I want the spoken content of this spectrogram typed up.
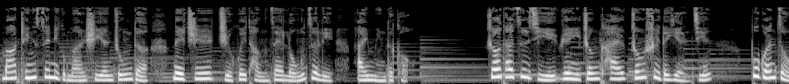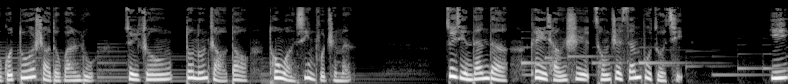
Martin Seligman 实验中的那只只会躺在笼子里哀鸣的狗。只要他自己愿意睁开装睡的眼睛，不管走过多少的弯路，最终都能找到通往幸福之门。最简单的，可以尝试从这三步做起：一。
